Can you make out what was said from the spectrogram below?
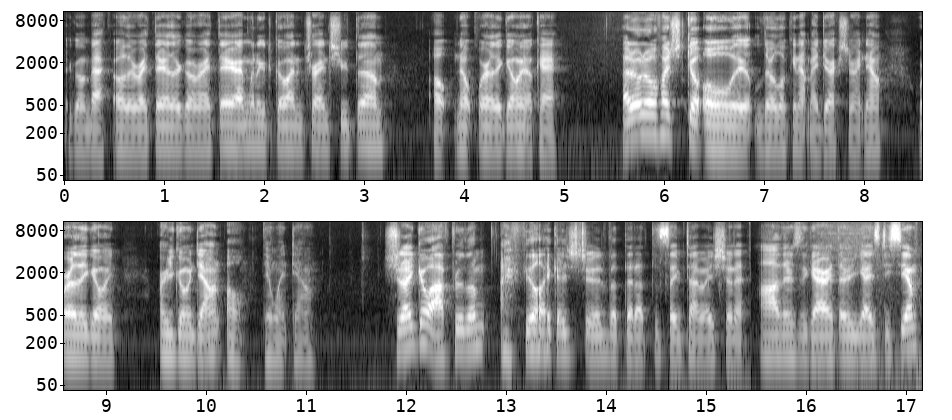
They're going back. Oh, they're right there. They're going right there. I'm going to go out and try and shoot them. Oh, no, where are they going? Okay. I don't know if I should go. Oh, they're, they're looking at my direction right now. Where are they going? Are you going down? Oh, they went down. Should I go after them? I feel like I should, but then at the same time I shouldn't. Ah, there's a guy right there, you guys. Do you see him?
